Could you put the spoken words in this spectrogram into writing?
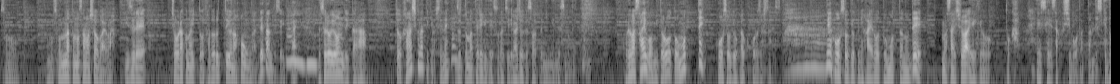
そのもうそんな殿様商売はいずれ凋落の一途をたどるっていうような本が出たんですよいっぱい、うんうん。でそれを読んでいたらちょっと悲しくなってきましてね、はい。ずっとまあテレビで育ちラジオで育った人間ですのでこれは最後を見とろうと思って放送業界を志したんです。で放送局に入ろうと思ったので、まあ、最初は営業とか、はい。えー制作志望だったんですけど、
